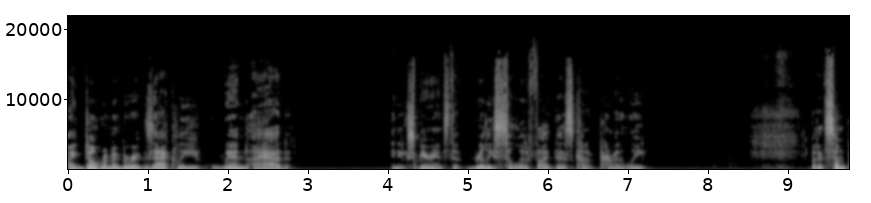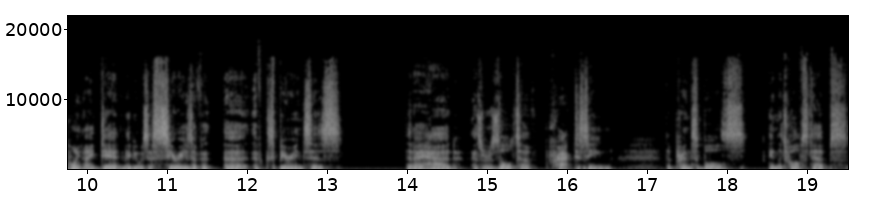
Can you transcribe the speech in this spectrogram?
I don't remember exactly when I had an experience that really solidified this kind of permanently. But at some point I did. Maybe it was a series of, uh, experiences that I had as a result of practicing the principles in the 12 steps,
